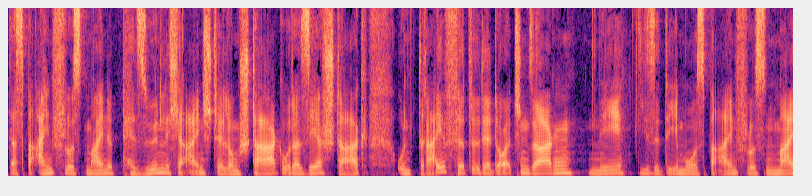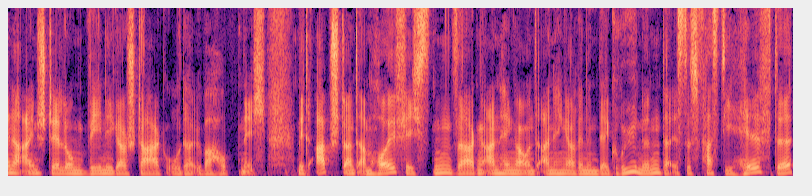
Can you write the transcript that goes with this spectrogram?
das beeinflusst meine persönliche Einstellung stark oder sehr stark. Und drei Viertel der Deutschen sagen, nee, diese Demos beeinflussen meine Einstellung weniger stark oder überhaupt nicht. Mit Abstand am häufigsten sagen Anhänger und Anhängerinnen der Grünen, da ist es fast die Hälfte,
